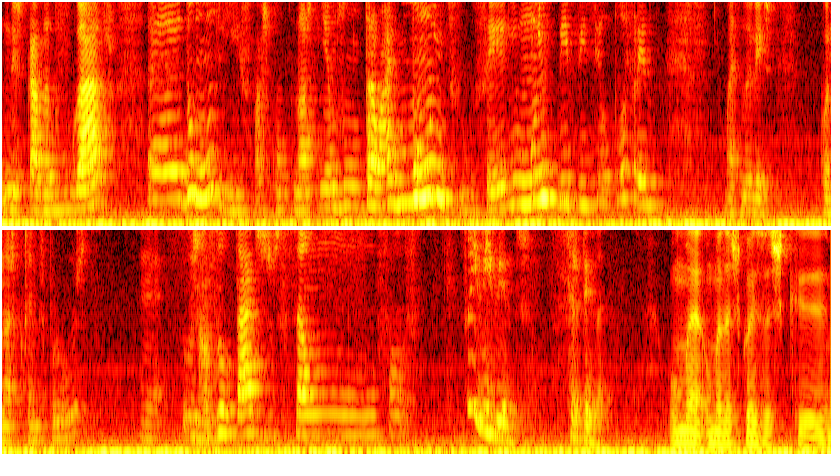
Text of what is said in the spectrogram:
neste caso advogados, uh, do mundo. E isso faz com que nós tenhamos um trabalho muito sério e muito difícil pela frente. Mais uma vez, quando nós corremos por gosto, uh, os resultados são, são, são evidentes, de certeza. Uma, uma das coisas que,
